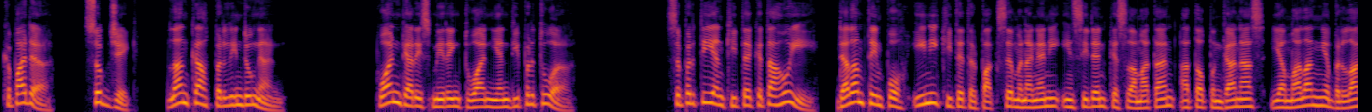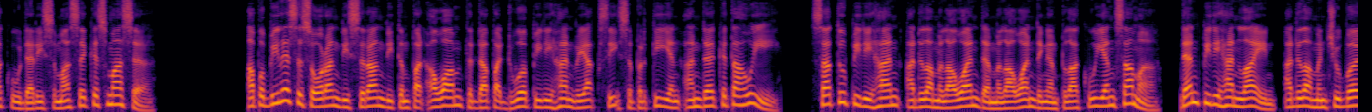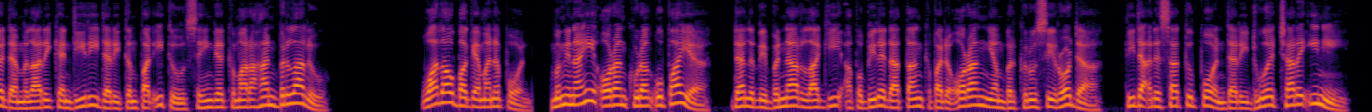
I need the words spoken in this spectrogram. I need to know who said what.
Speaker 1: Kepada subjek langkah perlindungan. Puan garis miring tuan yang dipertua. Seperti yang kita ketahui, dalam tempoh ini kita terpaksa menangani insiden keselamatan atau pengganas yang malangnya berlaku dari semasa ke semasa. Apabila seseorang diserang di tempat awam terdapat dua pilihan reaksi seperti yang anda ketahui. Satu pilihan adalah melawan dan melawan dengan pelaku yang sama, dan pilihan lain adalah mencuba dan melarikan diri dari tempat itu sehingga kemarahan berlalu. Walau bagaimanapun, mengenai orang kurang upaya, dan lebih benar lagi apabila datang kepada orang yang berkerusi roda, tidak ada satu pun dari dua cara ini.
